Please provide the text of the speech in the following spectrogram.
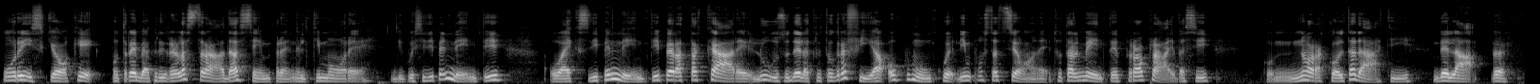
Un rischio che potrebbe aprire la strada, sempre nel timore di questi dipendenti o ex dipendenti, per attaccare l'uso della crittografia o comunque l'impostazione totalmente pro privacy con non raccolta dati dell'app.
